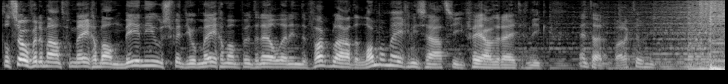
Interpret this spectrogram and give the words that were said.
Tot zover de maand van Megaman. Meer nieuws vindt u op megaman.nl en in de vakbladen Landbouwmechanisatie, Veehouderijtechniek en Tuin- en Parktechniek.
